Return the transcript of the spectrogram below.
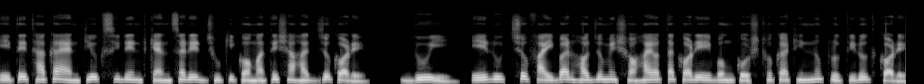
এতে থাকা অ্যান্টিঅক্সিডেন্ট ক্যান্সারের ঝুঁকি কমাতে সাহায্য করে। দুই, এর উচ্চ ফাইবার হজমে সহায়তা করে এবং কোষ্ঠকাঠিন্য প্রতিরোধ করে।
